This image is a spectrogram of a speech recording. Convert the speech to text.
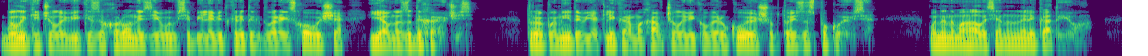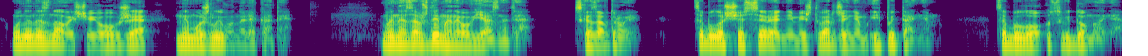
Великий чоловік із охорони з'явився біля відкритих дверей сховища, явно задихаючись. Трой помітив, як лікар махав чоловікові рукою, щоб той заспокоївся. Вони намагалися не налякати його. Вони не знали, що його вже неможливо налякати. Ви не завжди мене ув'язнете, сказав Трой. Це було щось середнє між твердженням і питанням. Це було усвідомлення.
